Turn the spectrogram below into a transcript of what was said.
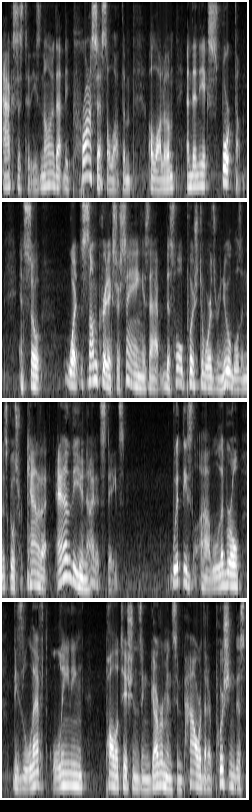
access to these. Not only that, they process a lot of them, a lot of them, and then they export them. And so, what some critics are saying is that this whole push towards renewables, and this goes for Canada and the United States, with these uh, liberal these left leaning politicians and governments in power that are pushing this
